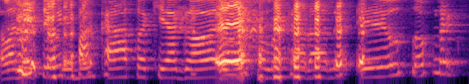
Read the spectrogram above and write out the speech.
Ela meteu um espacato aqui agora é. e falou, caralho, eu sou flexível.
